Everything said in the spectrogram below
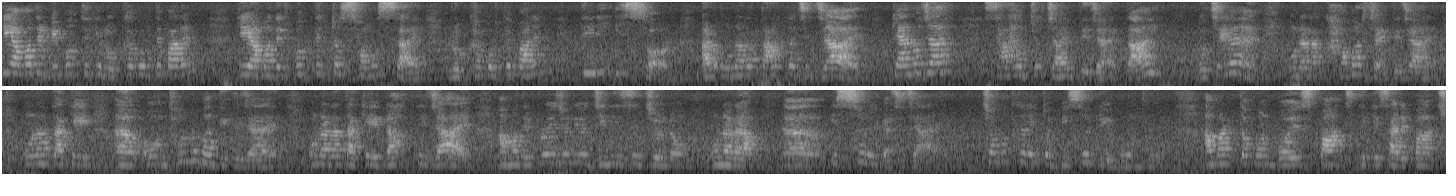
কে আমাদের বিপদ থেকে রক্ষা করতে পারেন? কে আমাদের প্রত্যেকটা সমস্যায় রক্ষা করতে পারেন? তিনি ঈশ্বর, আর ওনারা তার কাছে যায়। কেন যায়? সাহায্য চাইতে যায়, তাই? বলছে হ্যাঁ ওনারা খাবার চাইতে যায় ওনারা তাকে ও ধন্যবাদ দিতে যায়, ওনারা তাকে ডাকতে যায়। আমাদের প্রয়োজনীয় জিনিসের জন্য ওনারা ঈশ্বরের কাছে যায়। চমৎকার একটা বিষয়, প্রিয় বন্ধু। আমার তখন বয়স পাঁচ থেকে সাড়ে পাঁচ, ছ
